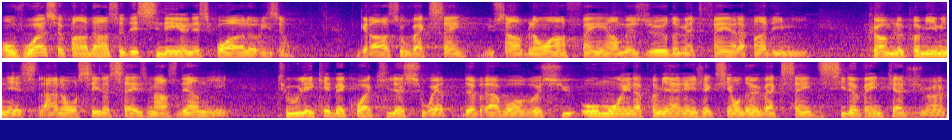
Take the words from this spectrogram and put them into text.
On voit cependant se dessiner un espoir à l'horizon. Grâce au vaccin, nous semblons enfin en mesure de mettre fin à la pandémie. Comme le premier ministre l'a annoncé le 16 mars dernier, tous les Québécois qui le souhaitent devraient avoir reçu au moins la première injection d'un vaccin d'ici le 24 juin,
